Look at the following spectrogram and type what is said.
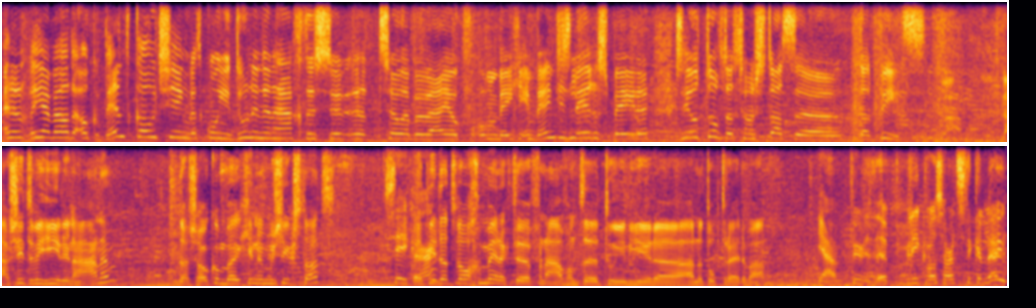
En dan- ja, we hadden ook bandcoaching, dat kon je doen in Den Haag. Dus eh, dat, zo hebben wij ook voor- een beetje in bandjes leren spelen. Het is heel tof dat zo'n stad eh, dat biedt. Nou zitten we hier in Haarlem. Dat is ook een beetje een muziekstad. Zeker. Heb je dat wel gemerkt eh, vanavond eh, toen jullie hier eh, aan het optreden waren? Ja, het publiek was hartstikke leuk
